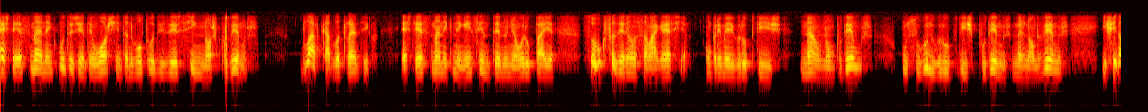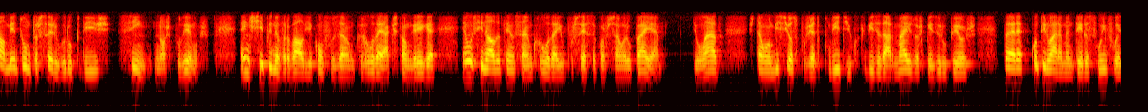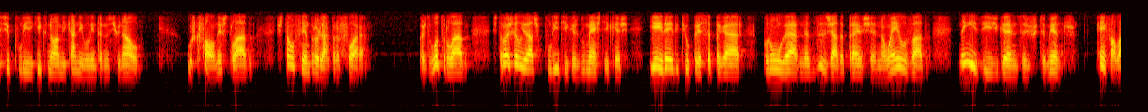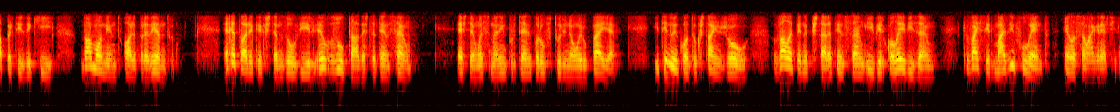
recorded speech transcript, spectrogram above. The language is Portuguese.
Esta é a semana em que muita gente em Washington voltou a dizer sim, nós podemos. Do lado de cá do Atlântico, esta é a semana em que ninguém se entende na União Europeia sobre o que fazer em relação à Grécia. Um primeiro grupo diz não, não podemos. Um segundo grupo diz podemos, mas não devemos. E finalmente um terceiro grupo diz sim, nós podemos. A indisciplina verbal e a confusão que rodeia a questão grega é um sinal de atenção que rodeia o processo da construção europeia. De um lado, está um ambicioso projeto político que visa dar meios aos países europeus para continuar a manter a sua influência política e económica a nível internacional. Os que falam deste lado estão sempre a olhar para fora. Mas do outro lado estão as realidades políticas domésticas e a ideia de que o preço a pagar por um lugar na desejada prancha não é elevado nem exige grandes ajustamentos. Quem fala a partir daqui normalmente olha para dentro. A retórica que estamos a ouvir é o resultado desta tensão. Esta é uma semana importante para o futuro União Europeia. E tendo em conta o que está em jogo, vale a pena prestar atenção e ver qual é a visão que vai ser mais influente em relação à Grécia.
